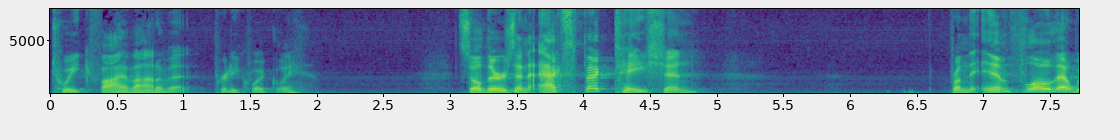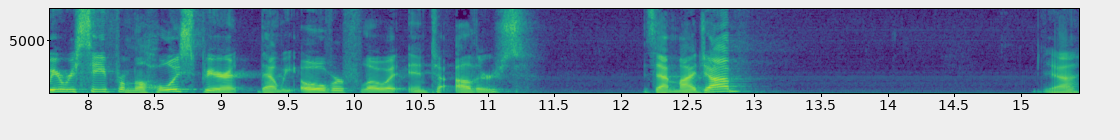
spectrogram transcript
tweak five out of it pretty quickly. So there's an expectation from the inflow that we receive from the Holy Spirit that we overflow it into others. Is that my job? Yeah.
